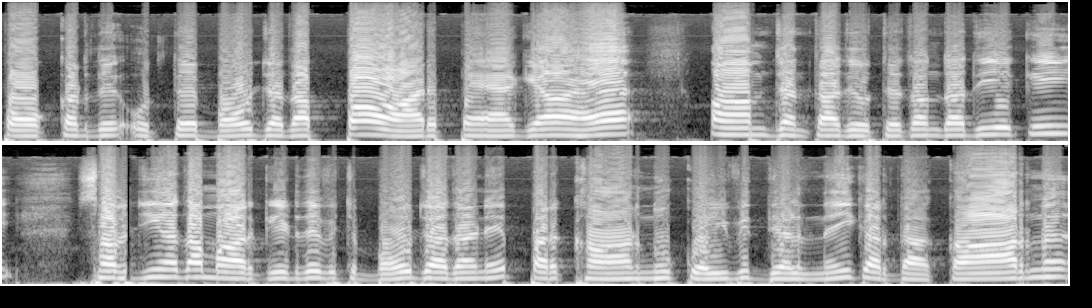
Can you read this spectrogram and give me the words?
ਪੌਕਟ ਦੇ ਉੱਤੇ ਬਹੁਤ ਜ਼ਿਆਦਾ ਭਾਰ ਪੈ ਗਿਆ ਹੈ। ਆਮ ਜਨਤਾ ਦੇ ਉੱਤੇ ਤੁਹਾਨੂੰ ਦੱਸ ਦਈਏ ਕਿ ਸਬਜ਼ੀਆਂ ਦਾ ਮਾਰਕੀਟ ਦੇ ਵਿੱਚ ਬਹੁਤ ਜ਼ਿਆਦਾ ਨੇ, ਪਰ ਖਾਣ ਨੂੰ ਕੋਈ ਵੀ ਦਿਲ ਨਹੀਂ ਕਰਦਾ। ਕਾਰਨ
